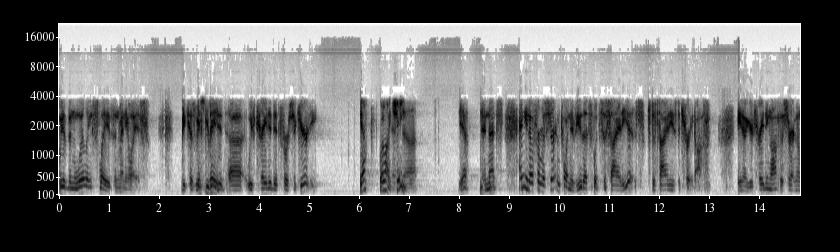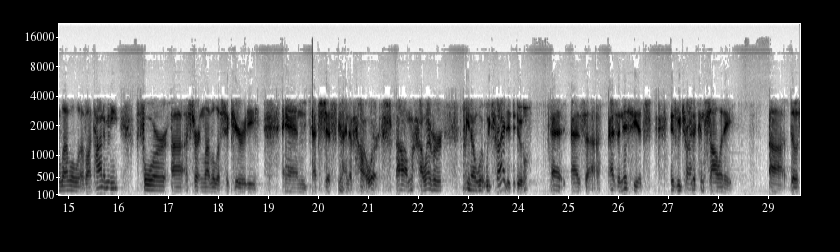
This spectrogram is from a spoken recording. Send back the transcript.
We have been willing slaves in many ways because we've Yes, traded uh, we've traded it for security. Yeah, well, like And, sheep. uh, yeah, and that's and you know, from a certain point of view, that's what society is. Society is the trade-off. You know, you're trading off a certain level of autonomy for uh, a certain level of security, and that's just kind of how it works. Um, however, you know, what we try to do as as, uh, as initiates is we try to consolidate uh, those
